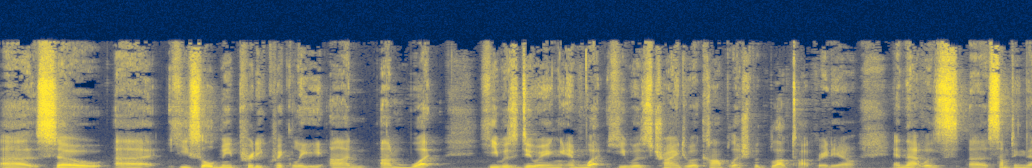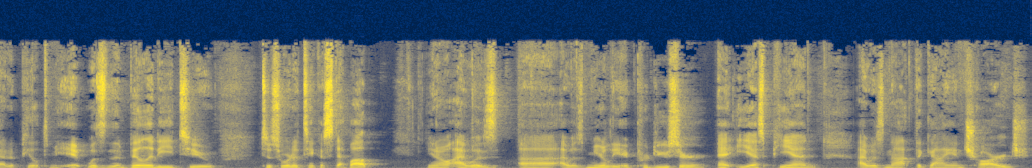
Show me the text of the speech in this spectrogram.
Uh, so, uh, he sold me pretty quickly on, on what he was doing and what he was trying to accomplish with Blog Talk Radio. And that was uh, something that appealed to me. It was the ability to, to sort of take a step up. You know, I was, uh, I was merely a producer at ESPN. I was not the guy in charge,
